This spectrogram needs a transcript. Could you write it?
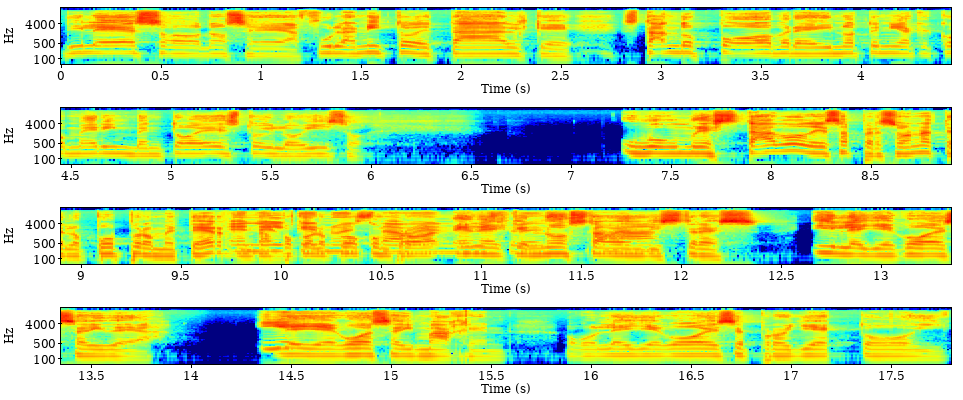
dile eso, no sé, a fulanito de tal que estando pobre y no tenía que comer, inventó esto y lo hizo. Hubo un estado de esa persona, te lo puedo prometer, En el tampoco que lo no puedo estaba comprobar, en en el que no estaba en distrés y le llegó esa idea. Y- le llegó esa imagen o le llegó ese proyecto y,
